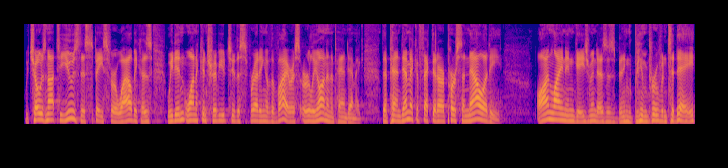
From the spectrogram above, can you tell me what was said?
We chose not to use this space for a while because we didn't want to contribute to the spreading of the virus early on in the pandemic. The pandemic affected our personality. Online engagement, as is being, being proven today,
